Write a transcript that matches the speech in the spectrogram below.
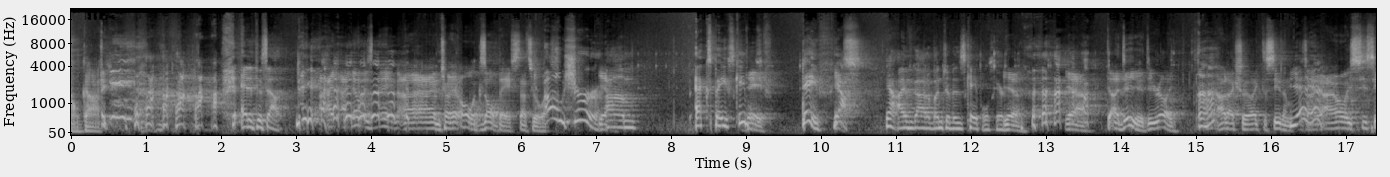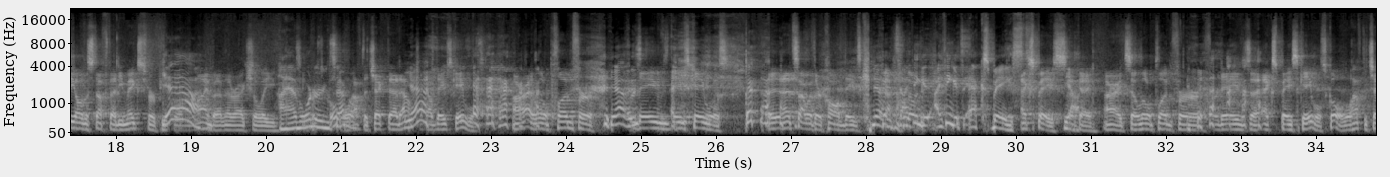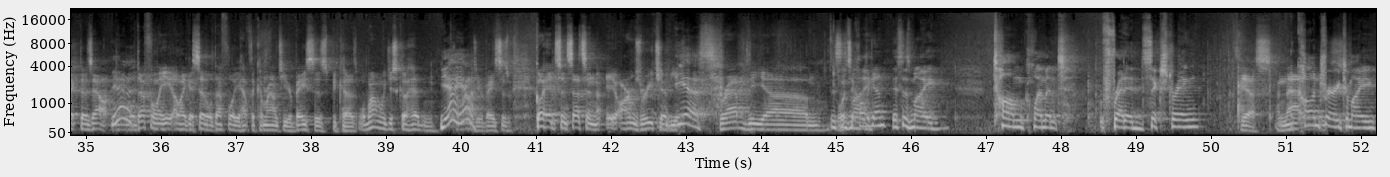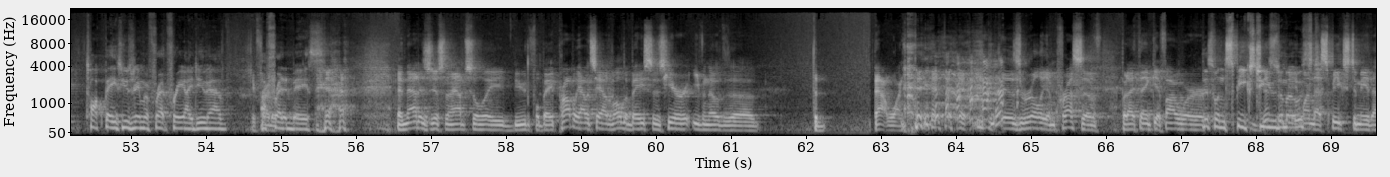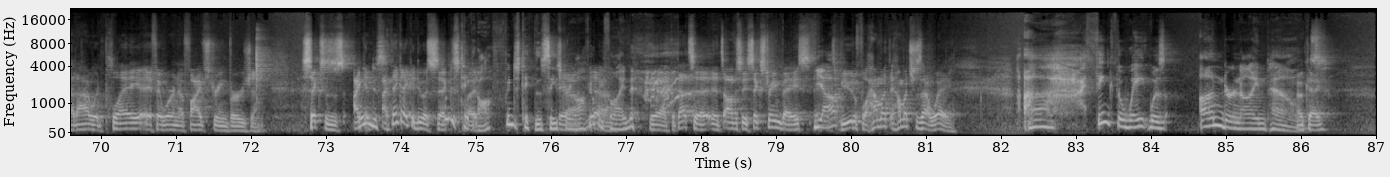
oh God! Edit this out. I, I know his name. Uh, I'm trying to. Oh, Exalt Base. That's who it was. oh, sure. Yeah. Um, X Base cables. Dave. Dave. Yes. Yeah. Yeah, I've got a bunch of his cables here. Yeah, yeah. Uh, do you? Do you really? I would actually like to see them. Uh-huh. Yeah, I. I always see, see all the stuff that he makes for people Yeah. online, but I've never actually. I have ordered cool. several. We'll have to check that out. Check out Dave's cables. all right, a little plug for, Yeah, for Dave's Dave's cables. Uh, That's not what they're called, Dave's No, cables. it's, I think it, I think it's X Base. X Base. Yeah. Okay. All right. So a little plug for, for Dave's uh, X Base cables. Cool. We'll have to check those out. Yeah. And we'll definitely, like I said, we'll definitely have to come around to your basses because, well, why don't we just go ahead and Yeah, come yeah. around to your basses? Go ahead, since that's in arm's reach of you. Yes. Grab the, um, This what's is it my, called again? This is my Tom Clement fretted six string. Yes. And that Contrary is- to my talk bass username of fret free, I do have A a fretted- fretted bass. And that is just an absolutely beautiful bass. Probably, I would say, out of all the basses here, even though the that one is really impressive. But I think if I were This one speaks to you the most. one that speaks to me that I would play if it were in a five-string version. Six is I We can just- I think I could do a six. We just take but- it off. We can just take the C string Yeah, off. You'll yeah. be fine. yeah, but that's a it's obviously a six-string bass. and Yeah. it's beautiful. How much how much does that weigh? I think the weight was under nine pounds. Okay.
